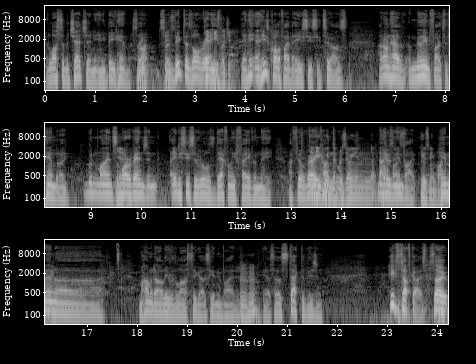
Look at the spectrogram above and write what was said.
And lost to Buchecha, and he, and he beat him. So, Right. so He's- Victor's already yeah, he's legit. yeah, and he and he's qualified for ADCC too. I was, I don't have a million fights with him, but I wouldn't mind some Yeah. more revenge. And ADCC rules definitely favor me. I feel very Did he win the Brazilian? No, he was an invite. He was an invite. Him and uh, Mahamed Aly were the last two guys to get invited. Mm-hmm. Yeah, so it was stacked division. Heaps of tough guys. So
